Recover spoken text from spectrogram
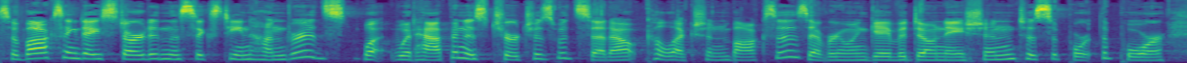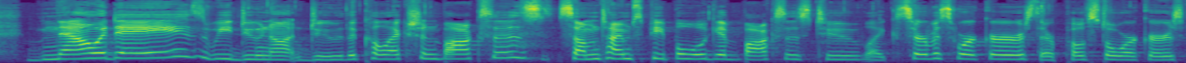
So Boxing Day started in the 1600s. What would happen is churches would set out collection boxes. Everyone gave a donation to support the poor. Nowadays, we do not do the collection boxes. Sometimes people will give boxes to like service workers, their postal workers.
